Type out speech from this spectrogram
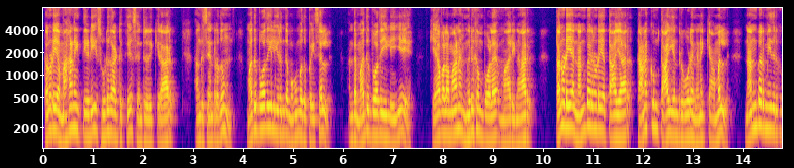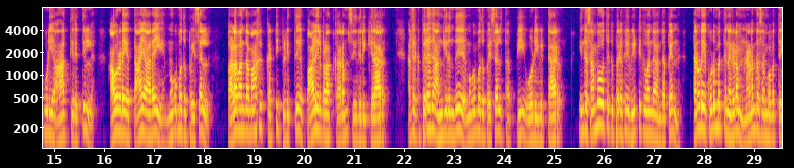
தன்னுடைய மகனை தேடி சுடுகாட்டுக்கு சென்றிருக்கிறார். அங்கு சென்றதும் மது போதையில் இருந்த முகமது பைசல் அந்த மது போதையிலேயே கேவலமான மிருகம் போல மாறினார். தன்னுடைய நண்பருடைய தாயார் தனக்கும் தாய் என்று கூட நினைக்காமல் நண்பர் மீது இருக்கக்கூடிய ஆத்திரத்தில் அவருடைய தாயாரை முகமது பைசல் பலவந்தமாக கட்டிப்பிடித்து பாலியல் பலாத்காரம் செய்திருக்கிறார். அதற்கு பிறகு அங்கிருந்து முகமது பைசல் தப்பி ஓடிவிட்டார். இந்த சம்பவத்துக்கு பிறகு வீட்டுக்கு வந்த அந்த பெண் தன்னுடைய குடும்பத்தினரிடம் நடந்த சம்பவத்தை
